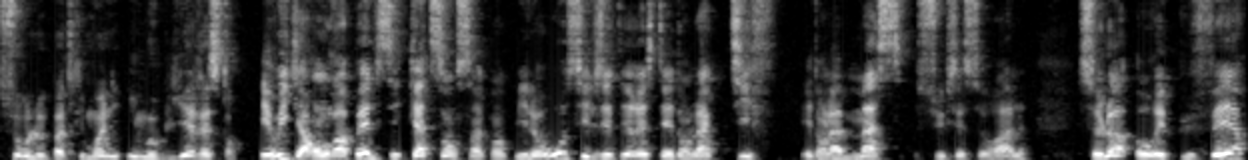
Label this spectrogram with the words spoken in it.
sur le patrimoine immobilier restant. Et oui, car on le rappelle, ces 450 000 euros, s'ils étaient restés dans l'actif et dans la masse successorale, cela aurait pu faire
